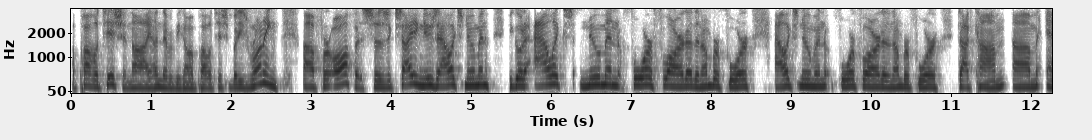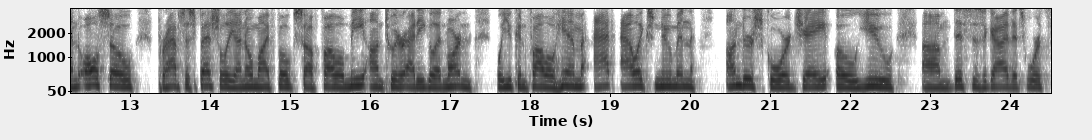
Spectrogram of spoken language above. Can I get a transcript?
a politician. No, I'll never become a politician, but he's running uh, for office. So it's exciting news. Alex Newman. You go to Alex Newman for Florida, the number four, Alex Newman for Florida, the number four dot com. Um, and also perhaps especially, I know my folks uh, follow me on Twitter at Eagle Ed Martin. Well, you can follow him at Alex Newman underscore J O U. Um, this is a guy that's worth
